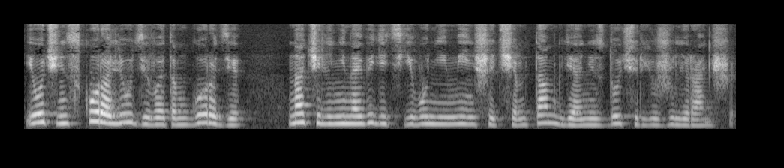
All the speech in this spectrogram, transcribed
И очень скоро люди в этом городе начали ненавидеть его не меньше, чем там, где они с дочерью жили раньше.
